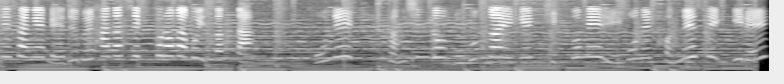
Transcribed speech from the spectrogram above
세상의 매듭을 하나씩 풀어가고 있었다. 오늘 당신도 누군가에게 기쁨의 일본을 건넬 수 있기를.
